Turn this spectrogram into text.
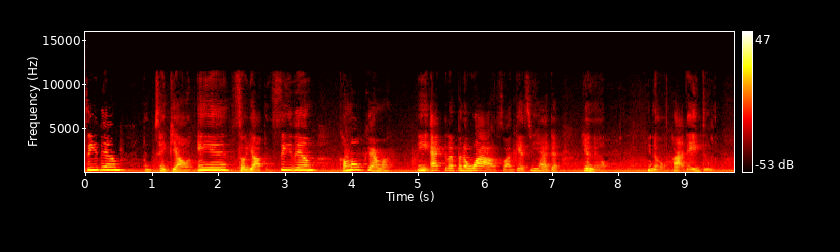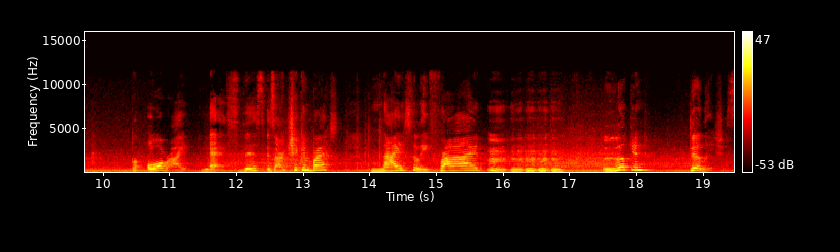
see them and take y'all in so y'all can see them. Come on, camera. He ain't acted up in a while, so I guess he had to, you know, you know how they do. But all right, yes, this is our chicken breast, nicely fried. Mm mm mm mm mm, looking delicious.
